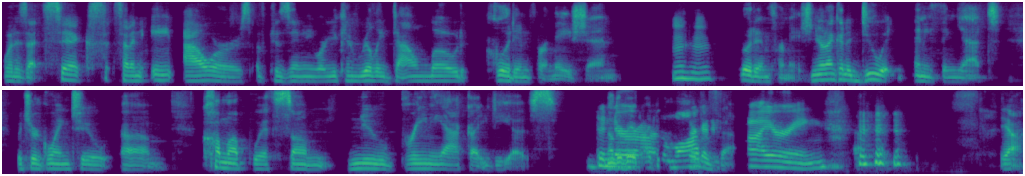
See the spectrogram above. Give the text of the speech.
what is that six seven eight hours of cazimi where you can really download good information. Mm-hmm. good information. You're not going to do it anything yet but you're going to um, come up with some new brainiac ideas. The neurons a lot of them. Firing yeah. yeah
